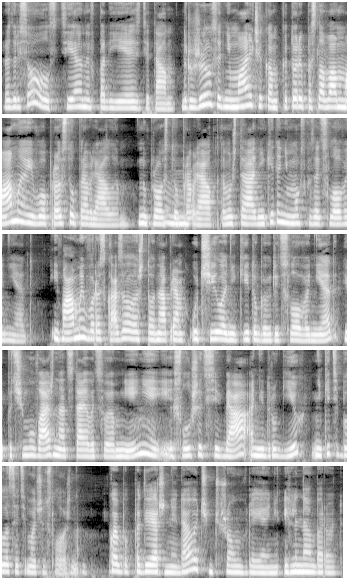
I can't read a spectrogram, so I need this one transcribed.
разрисовывал стены в подъезде, там, дружил с одним мальчиком, мальчиком, который, по словам мамы, его просто управлял им. Ну, просто mm-hmm. управлял, потому что Никита не мог сказать слово «нет». И мама его рассказывала, что она прям учила Никиту говорить слово «нет», и почему важно отстаивать свое мнение и слушать себя, а не других. Никите было с этим очень сложно такой бы подверженный, да, очень чужому влиянию, или наоборот?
